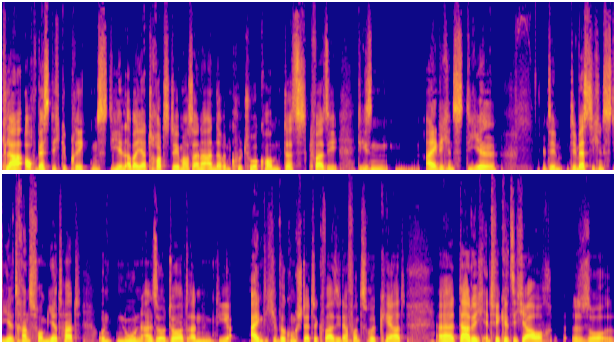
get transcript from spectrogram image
klar auch westlich geprägten Stil, aber ja trotzdem aus einer anderen Kultur kommt, dass quasi diesen eigentlichen Stil, den, den westlichen Stil transformiert hat und nun also dort an die eigentliche Wirkungsstätte quasi davon zurückkehrt. Äh, dadurch entwickelt sich ja auch so,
